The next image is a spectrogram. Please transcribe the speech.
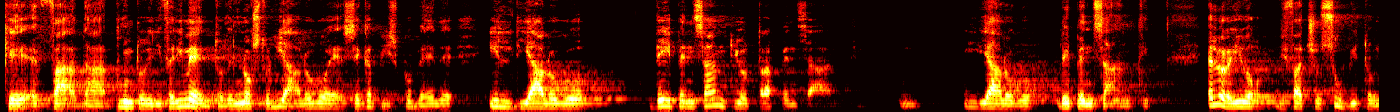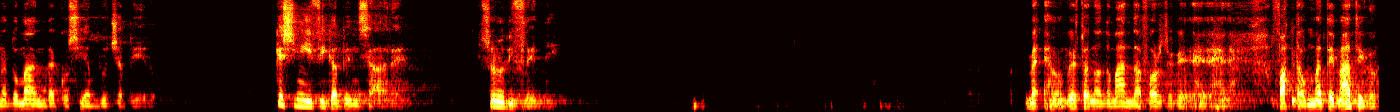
che fa da punto di riferimento del nostro dialogo è, se capisco bene, il dialogo dei pensanti o tra pensanti, il dialogo dei pensanti. E allora io vi faccio subito una domanda così a bruciapelo. Che significa pensare? Sono di freddi. Beh, questa è una domanda forse che fatta a un matematico,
